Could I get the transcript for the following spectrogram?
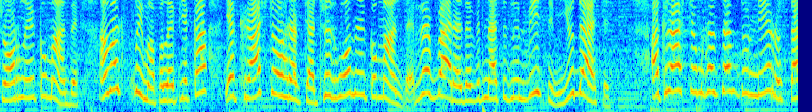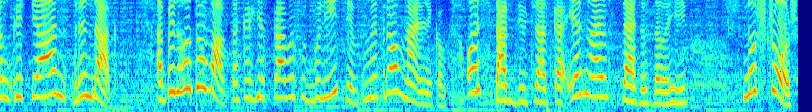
чорної команди, а Максима Пилип'яка як кращого гравця червоної команди Ревера 1908 Ю-10. А кращим гравцем турніру став Крістіан Риндак. А підготував таких яскравих футболістів Дмитро Мельников. Ось так, дівчатка, я знаю все заздалегідь. Ну що ж,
